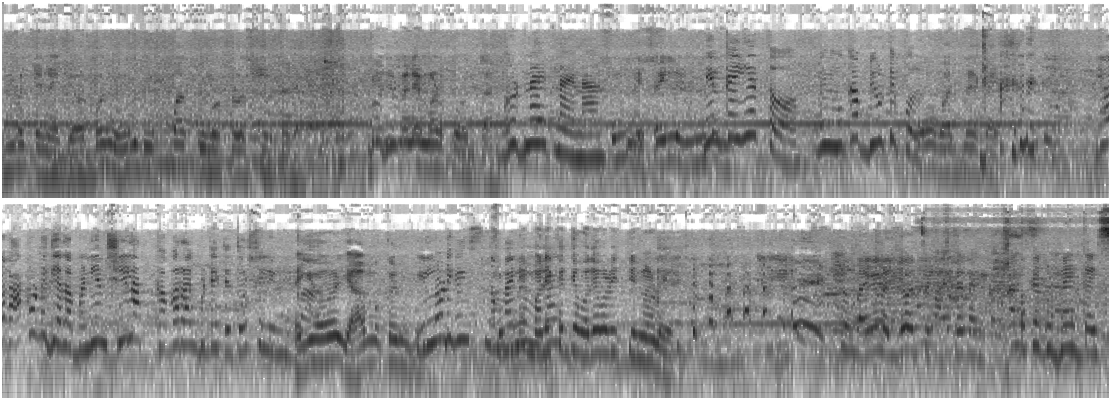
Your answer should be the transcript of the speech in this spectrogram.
ಒಂಬತ್ತು ಜನ ಇದ್ದೀವಿ. ಅವ್ರು ಬಂದು ಉಗಿದು ಉಪ್ಪು ಹಾಕಿ ಇವಾಗ ಕಳಿಸ್ಬಿಡ್ತಾರೆ ಮನೆ ಮಾಡ್ಕೋ ಅಂತ. ಗುಡ್ ನೈಟ್ ನೈನಾ ಸುಮ್ಮನೆ ಸೈಲೆಂಟ್ ನಿನ್ ಕೈ ಎತ್ತು? ನಿನ್ ಮುಖ ಬ್ಯೂಟಿಫುಲ್ ಬದನೆಕಾಯಿ ಇವಾಗ ಹಾಕೊಂಡಿದ್ಯಲ್ಲ ಬನಿಯನ್ ಶೀಲ ಕವರ್ ಆಗ್ಬಿಟ್ಟೈತೆ ತೋರ್ಸು ನಿನ್ ಮುಖ. ಅಯ್ಯೋ ಯಾವ ಮಕ್ಕಳು ಇಲ್ಲಿ ನೋಡಿ ಗೈಸ್ ನಮ್ಮ ಮನೆ ಮನೆ ಕತ್ತೆ ಒದೆ ಹೊಡಿತೀನಿ ನೋಡಿ okay good night guys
